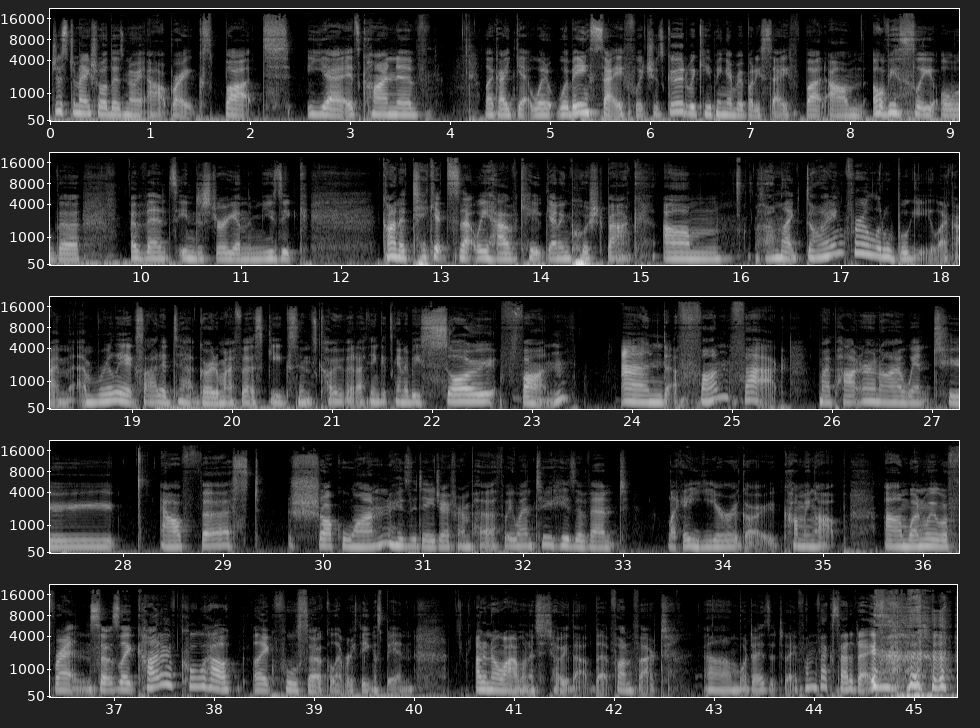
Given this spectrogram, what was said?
just to make sure there's no outbreaks. But yeah, it's kind of like I get we're, we're being safe, which is good. We're keeping everybody safe, but um, obviously all the events industry and the music kind of tickets that we have keep getting pushed back. Um, so I'm like dying for a little boogie. Like I'm, I'm really excited to go to my first gig since COVID. I think it's going to be so fun. And fun fact, my partner and I went to our first ShockOne, who's a DJ from Perth. We went to his event like a year ago, coming up. Um, when we were friends. So it's like kind of cool how like full circle everything's been. I don't know why I wanted to tell you that, but fun fact. Um, what day is it today? Fun fact Saturday.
